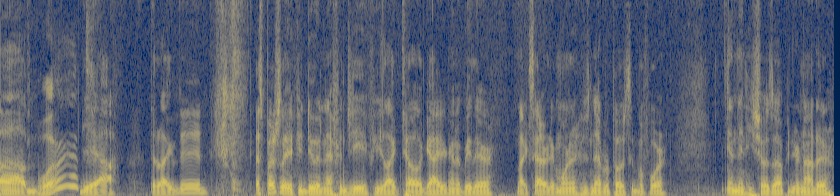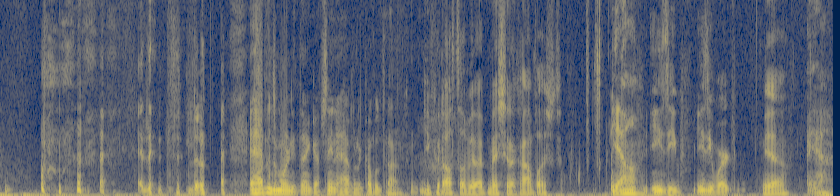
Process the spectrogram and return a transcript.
Um, What? yeah, they're like, dude. Especially if you do an FNG, if you like tell a guy you're going to be there like Saturday morning who's never posted before, and then he shows up and you're not there. and then it happens more than you think. I've seen it happen a couple of times. You could also be like, mission accomplished. Yeah, easy, easy work. Yeah. Yeah,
